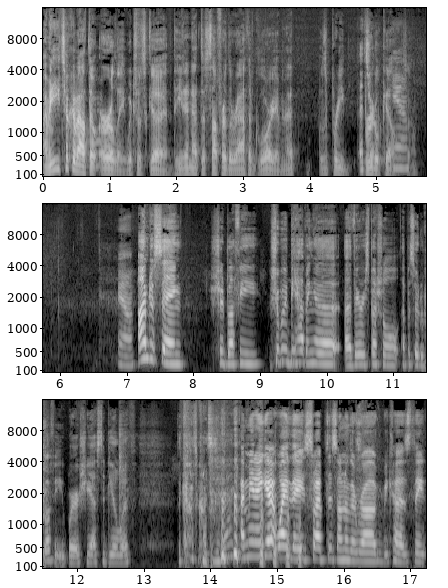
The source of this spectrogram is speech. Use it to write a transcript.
I mean, he took him out though early, which was good. He didn't have to suffer the wrath of glory. I mean, that was a pretty That's brutal true. kill. Yeah. So. Yeah. I'm just saying, should Buffy, should we be having a, a very special episode of Buffy where she has to deal with the consequences of that? I mean, I get why they swept this under the rug because they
